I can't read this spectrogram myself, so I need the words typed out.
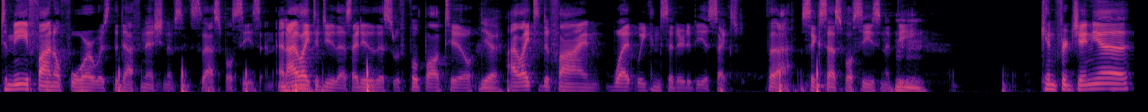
to me, Final Four was the definition of successful season. And I Mhm. like to do this. I do this with football too. Yeah. I like to define what we consider to be a sex, the successful season to be. Mhm. Can Virginia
